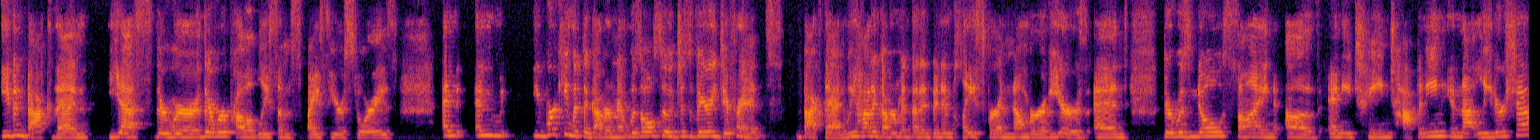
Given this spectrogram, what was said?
even back then, yes, there were there were probably some spicier stories, and and working with the government was also just very different back then. We had a government that had been in place for a number of years, and there was no sign of any change happening in that leadership.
